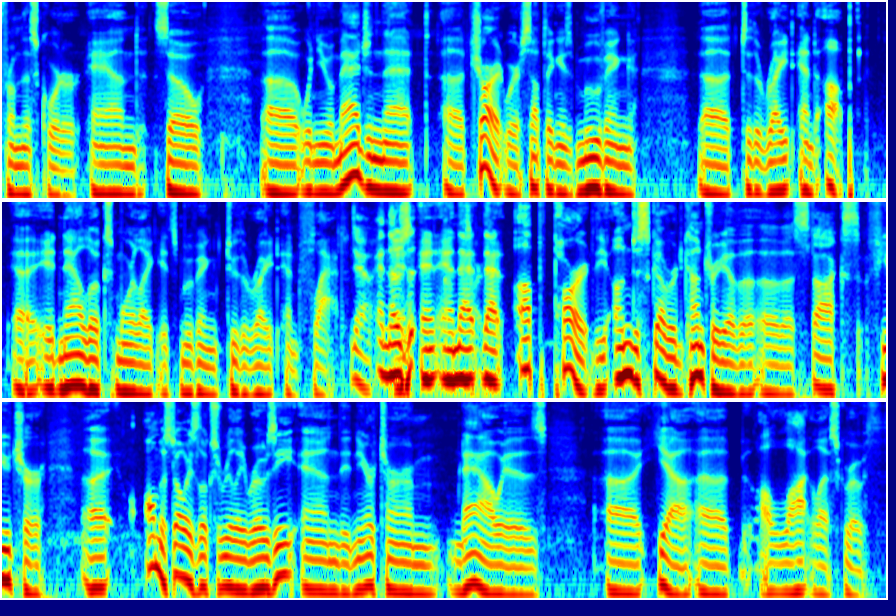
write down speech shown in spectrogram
from this quarter, and so uh, when you imagine that uh, chart where something is moving uh, to the right and up, uh, it now looks more like it's moving to the right and flat. yeah, and those and, and, and that, that up part, the undiscovered country of a, of a stock's future, uh, almost always looks really rosy. And the near term now is, uh, yeah, uh, a lot less growth.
